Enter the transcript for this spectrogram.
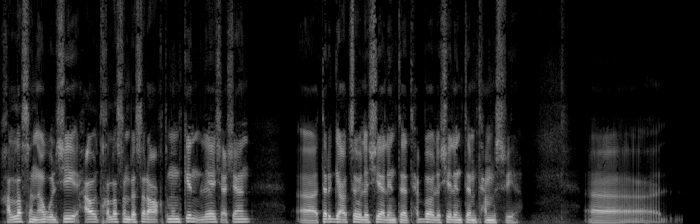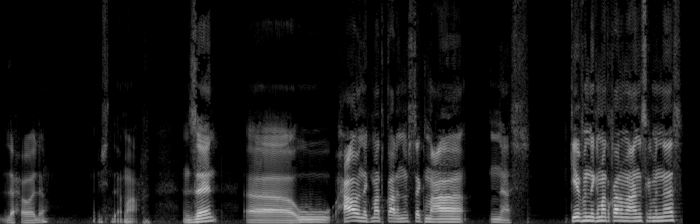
خلصهم أول شيء حاول تخلصهم بأسرع وقت ممكن. ليش؟ عشان آه ترجع وتسوي الأشياء اللي أنت تحبها والأشياء اللي أنت متحمس فيها. آه لا حول. إيش ذا ما أعرف. زين آه وحاول إنك ما تقارن نفسك مع الناس. كيف إنك ما تقارن مع نفسك من الناس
